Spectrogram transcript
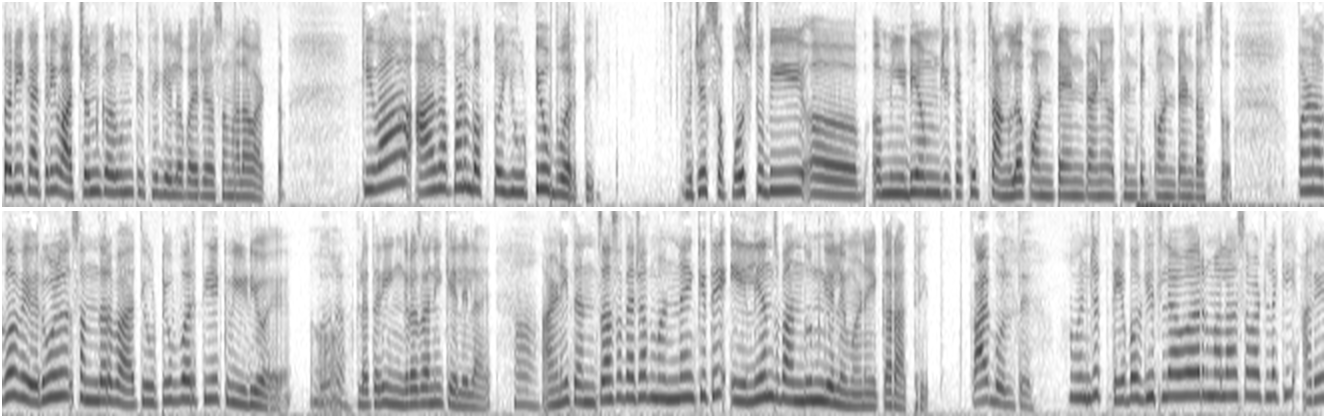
तरी काहीतरी वाचन करून तिथे गेलं पाहिजे असं मला वाटतं. किंवा आज आपण बघतो यूट्यूबवरती which is suppose to be a medium जिथे खूप चांगलं कॉन्टेंट आणि ऑथेंटिक कॉन्टेंट असतं. पण अगं वेरूळ संदर्भात युट्यूबवरती एक व्हिडिओ आहे. कुठल्या तरी इंग्रजांनी केलेला आहे. आणि त्यांचं असं त्याच्यात म्हणणं आहे की ते एलियन्स बांधून गेले म्हणे एका रात्रीत. काय बोलते? म्हणजे ते बघितल्यावर मला असं वाटलं की अरे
